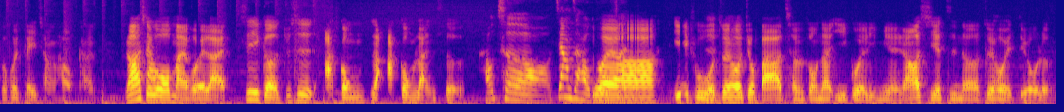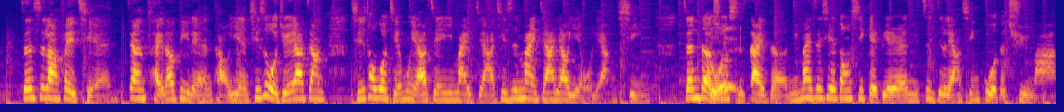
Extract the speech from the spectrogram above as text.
会会非常好看。然后结果我买回来是一个就是阿公蓝阿公蓝色，好扯哦，这样子好贵。对啊，衣服我最后就把它尘封在衣柜里面，嗯、然后鞋子呢，最后也丢了，真是浪费钱，这样踩到地雷很讨厌。其实我觉得要这样，其实透过节目也要建议卖家，其实卖家要有良心。真的说实在的，你卖这些东西给别人，你自己的良心过得去吗？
